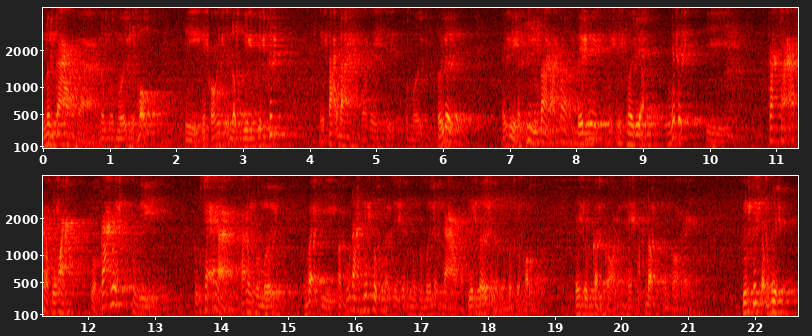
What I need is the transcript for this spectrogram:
nâng cao và nông thôn mới kiểu mẫu thì có cái sự động viên khuyến khích để tạo đà cho cái sự nông thôn mới tới đây. Bởi vì là khi chúng ta đã đến cái, cái thời điểm nhất định các xã theo kế hoạch của các huyện không gì cũng sẽ là xã nông thôn mới. Vậy thì và cũng đang tiếp tục là xây dựng nông thôn mới nâng cao và tiến tới nông thôn kiểu mẫu. Đây cũng cần có những cái tác động, cần có cái khuyến khích động viên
